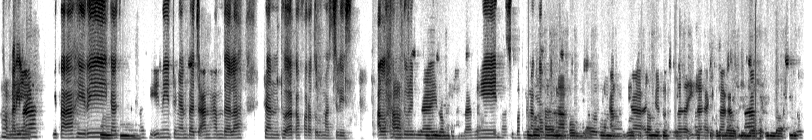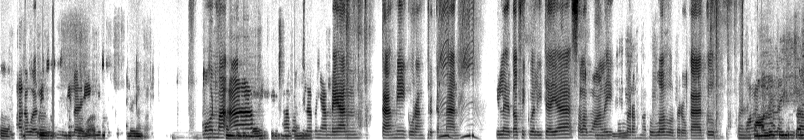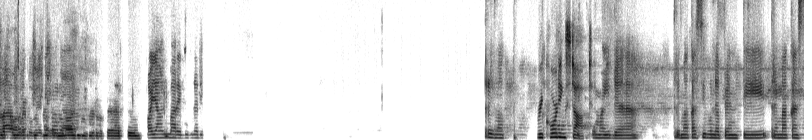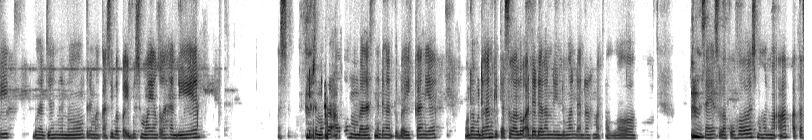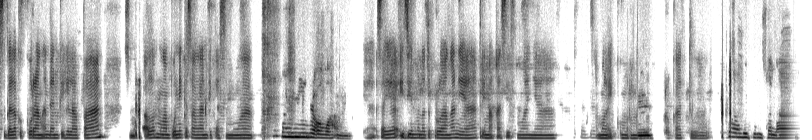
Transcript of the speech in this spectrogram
Marilah kita akhiri kajian pagi ini dengan bacaan hamdalah dan doa kafaratul majlis. Alhamdulillahirrahmanirrahim. Subhanakallahumma wa Mohon maaf apabila penyampaian kami kurang berkenan. Bila taufik wal hidayah. Assalamualaikum warahmatullahi wabarakatuh. Waalaikumsalam warahmatullahi warahmatullahi wabarakatuh. Oh, yang 5000 sudah di Terima Recording stopped. Umaida. Terima kasih Bunda Penti. Terima kasih Bu Hajah Nunung. Terima kasih Bapak Ibu semua yang telah hadir. Semoga Allah membalasnya dengan kebaikan ya. Mudah-mudahan kita selalu ada dalam lindungan dan rahmat Allah. Saya selaku host mohon maaf atas segala kekurangan dan kehilapan. Semoga Allah mengampuni kesalahan kita semua. Amin ya Allah. Ya, saya izin menutup ruangan ya. Terima kasih semuanya. Assalamualaikum warahmatullahi wabarakatuh. Waalaikumsalam.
